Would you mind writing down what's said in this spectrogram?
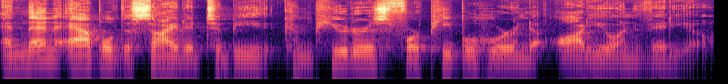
And then Apple decided to be computers for people who are into audio and video.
